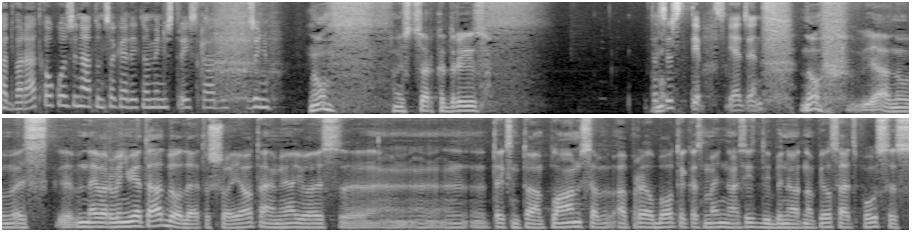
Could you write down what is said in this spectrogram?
Kad varētu kaut ko zināt un sagaidīt no ministrijas kādu ziņu? Nu, es ceru, ka drīz. Tas nu, ir stiprs jēdziens. Nu, jā, nu, es nevaru viņu vietā atbildēt uz šo jautājumu, jā, jo es teiksim, tā, plānus ap Rail Baltica esmu mēģinājis izdibināt no pilsētas puses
